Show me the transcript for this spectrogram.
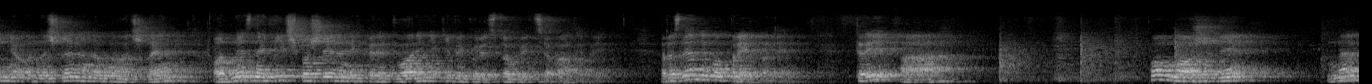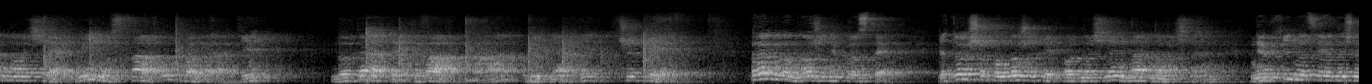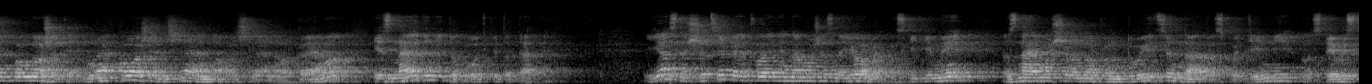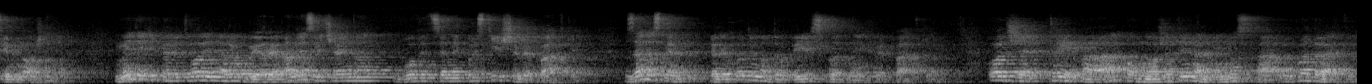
помноження одночлена на многочлен одне з найбільш поширених перетворень, які використовуються в алгебрі. Розглянемо приклади. 3а помножити на многочлен мінус а у квадраті, додати 2а, відняти 4. Правило множення просте. Для того, щоб помножити одночлен на многочлен, необхідно цей одночлен помножити на кожен член многочлена окремо і знайдені добутки додати. Ясно, що це перетворення нам уже знайоме, оскільки ми знаємо, що воно ґрунтується на розподільній властивості множення. Ми такі перетворення робили, але, звичайно, були це найпростіші випадки. Зараз ми переходимо до більш складних випадків. Отже, 3а помножити на мінус а у квадраті.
